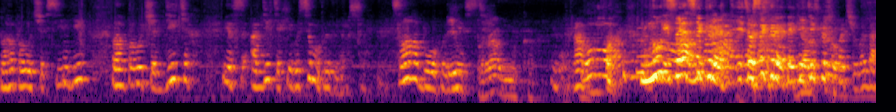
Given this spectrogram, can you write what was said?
благополуччя в сім'ї, благополуччя в дітях, і вс- а в дітях і в усьому ви виросли. Слава Богу, І є. правнука. Правда. Ну, це секрет. Це секрет, який Я тільки що почула. Да.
